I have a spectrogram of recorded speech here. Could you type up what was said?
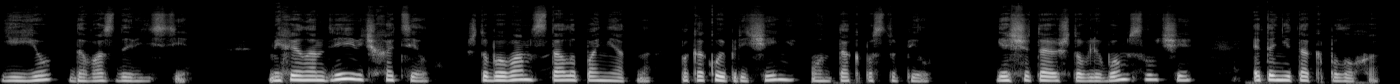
ее до вас довести. Михаил Андреевич хотел, чтобы вам стало понятно, по какой причине он так поступил. Я считаю, что в любом случае это не так плохо,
